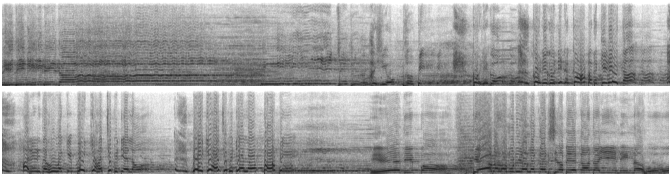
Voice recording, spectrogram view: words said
ವಿಧಿ ನೀಡಿದ ಪಾಪಿ ಕೊನೆಗೂ ಕೊನೆಗೂ ನಿನ್ನ ಕಾಮದ ಕಿಡಿಯಿಂದ ಅರಳಿದ ಹೂವಕ್ಕೆ ಬೆಂಕಿ ಹಚ್ಚಿಬಿಟ್ಟಿಯಲ್ಲೋ. ಬೆಂಕಿ ಹಚ್ಚಿಬಿಟ್ಟಿಯಲ್ಲೋ ಪಾಪಿ. ಏ ದೀಪ ದೇವರ ಮುಡಿಯಲ್ಲ ಅಲಂಕರಿಸಬೇಕಾದ ಈ ನಿನ್ನ ಹೂವು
